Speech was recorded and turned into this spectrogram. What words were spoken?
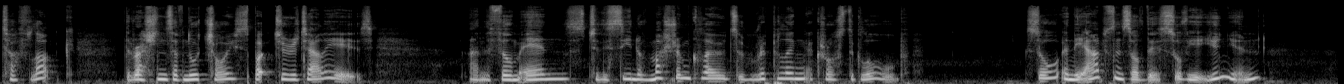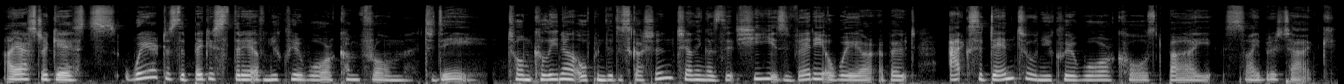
tough luck. The Russians have no choice but to retaliate. And the film ends to the scene of mushroom clouds rippling across the globe. So, in the absence of the Soviet Union, I asked our guests, where does the biggest threat of nuclear war come from today? Tom Collina opened the discussion, telling us that he is very aware about accidental nuclear war caused by cyber attack.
